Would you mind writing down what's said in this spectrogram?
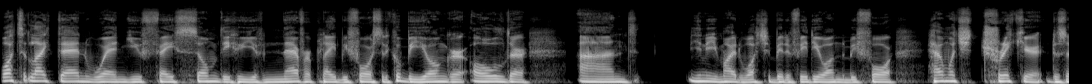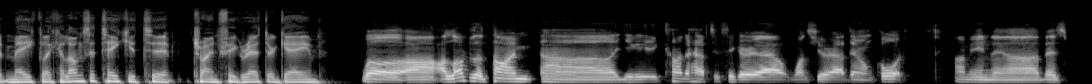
what's it like then when you face somebody who you've never played before? So they could be younger, older, and you know you might watch a bit of video on them before. How much trickier does it make? Like how long does it take you to try and figure out their game? Well, uh, a lot of the time, uh, you kind of have to figure it out once you're out there on court. I mean, uh, there's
